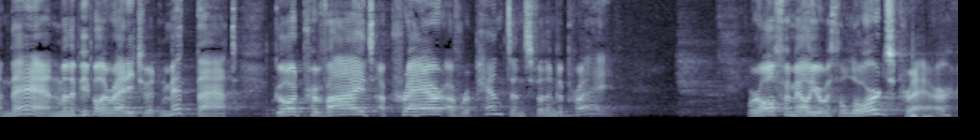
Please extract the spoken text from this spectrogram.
And then, when the people are ready to admit that, God provides a prayer of repentance for them to pray. We're all familiar with the Lord's Prayer,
